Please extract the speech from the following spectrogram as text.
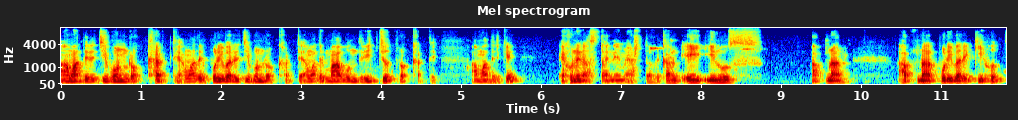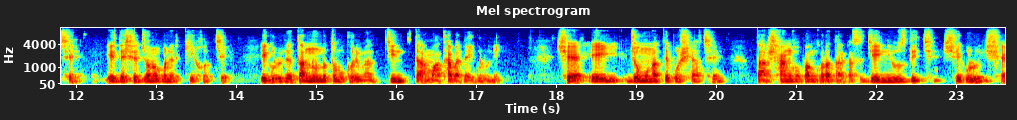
আমাদের জীবন রক্ষার্থে, আমাদের পরিবারের জীবন রক্ষার্থে, আমাদের মা বোনদের ইজ্জত রক্ষার্থে আমাদেরকে এখনই রাস্তায় নেমে আসতে হবে। কারণ এই ইনুস আপনার, আপনার পরিবারে কি হচ্ছে, এ দেশের জনগণের কি হচ্ছে, এগুলো নিয়ে তার ন্যূনতম পরিমাণ চিন্তা, মাথা ব্যথা এগুলো নেই। সে এই যমুনাতে বসে আছে। তার সাঙ্গপাঙ্গরা তার কাছে যেই নিউজ দিচ্ছে সেগুলোই সে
